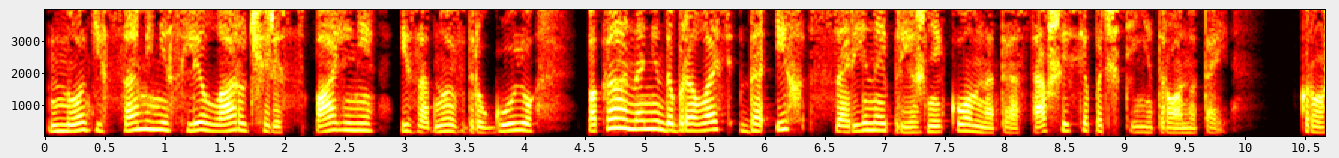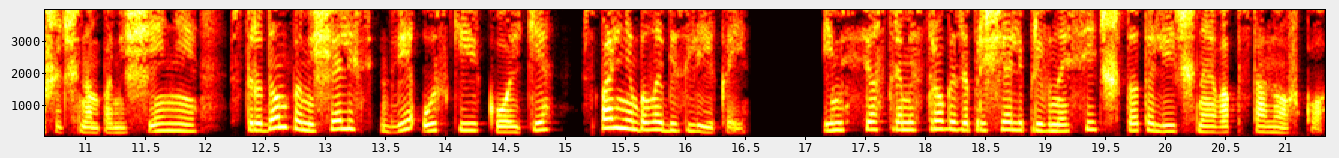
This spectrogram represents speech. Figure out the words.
Ноги сами несли Лару через спальни из одной в другую, пока она не добралась до их с Сариной прежней комнаты, оставшейся почти нетронутой — в крошечном помещении с трудом помещались две узкие койки, спальня была безликой. Им с сестрами строго запрещали привносить что-то личное в обстановку.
